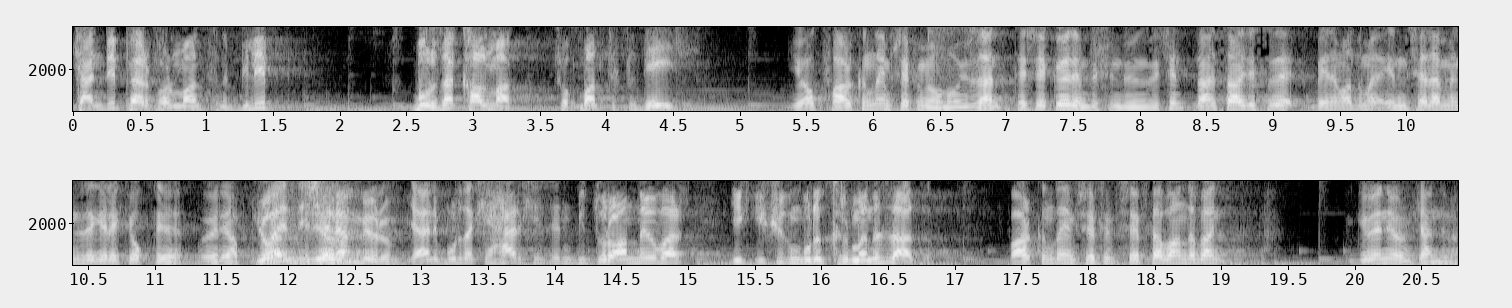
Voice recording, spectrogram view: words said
kendi performansını bilip burada kalmak. Çok mantıklı değil. Yok farkındayım şefim onun. O yüzden teşekkür ederim düşündüğünüz için. Ben sadece size benim adıma endişelenmenize gerek yok diye böyle yaptım. Yo Ben biliyorum. endişelenmiyorum. Yani buradaki herkesin bir duranlığı var. İlk iki gün bunu kırmanız lazım. Farkındayım şefim. Şef tabanda ben güveniyorum kendime.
